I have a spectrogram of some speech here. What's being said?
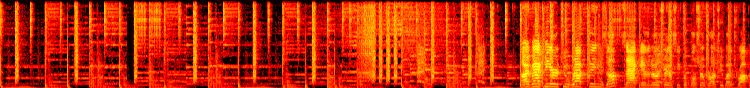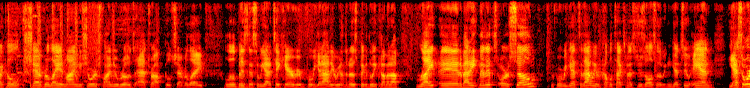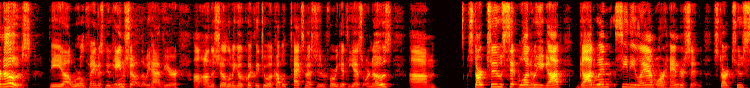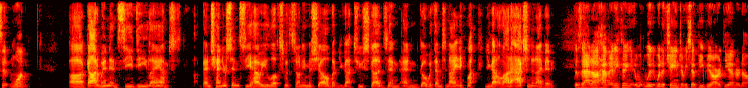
Right, back here to wrap things up. Zach and the Nose Fantasy Football Show brought to you by Tropical Chevrolet in Miami Shores. Find new roads at Tropical Chevrolet. A little business that we got to take care of here before we get out of here. We got the Nose Pick of the Week coming up right in about eight minutes or so. Before we get to that, we have a couple text messages also that we can get to. And yes or no's, the uh, world famous new game show that we have here uh, on the show. Let me go quickly to a couple text messages before we get to yes or no's. Um, Start two, sit one. Who you got? Godwin, CeeDee Lamb, or Henderson? Start two, sit one. Uh, Godwin and CeeDee Lamb. Bench Henderson, see how he looks with Sony Michel, but you got two studs and, and go with them tonight. you got a lot of action tonight, baby. Does that uh, have anything? Would, would it change if he said PPR at the end or no?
